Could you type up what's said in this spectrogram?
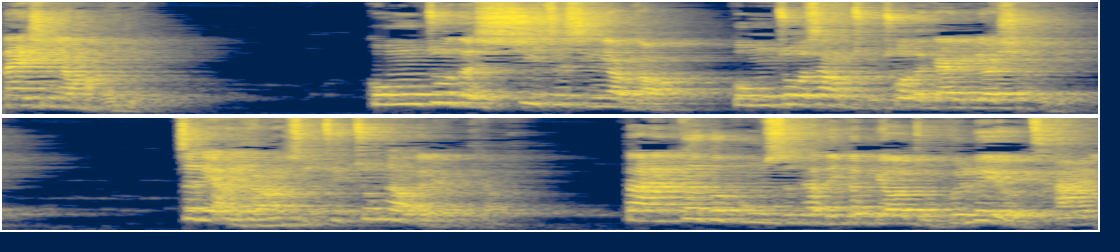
耐心要好一点，工作的细致性要高，工作上出错的概率要小一点。这两条是最重要的两条，当然各个公司它的一个标准会略有差异，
